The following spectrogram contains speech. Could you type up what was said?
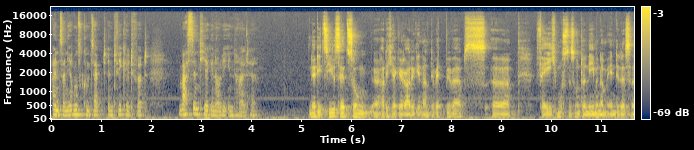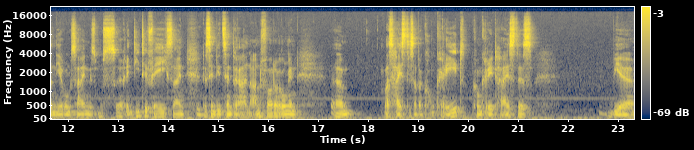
ein Sanierungskonzept entwickelt wird, was sind hier genau die Inhalte? Ja, die Zielsetzung äh, hatte ich ja gerade genannt, wettbewerbsfähig muss das Unternehmen am Ende der Sanierung sein, es muss äh, renditefähig sein, mhm. das sind die zentralen Anforderungen. Ähm, was heißt es aber konkret? Konkret heißt es, wir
